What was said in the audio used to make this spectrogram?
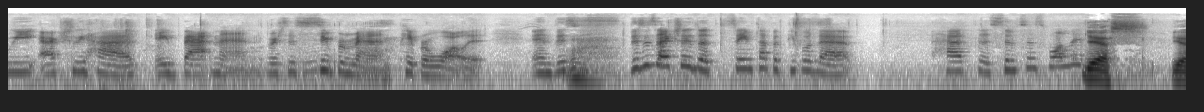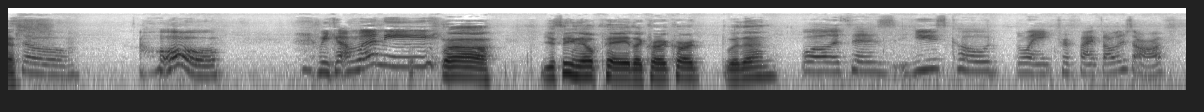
we actually have a Batman versus Superman paper wallet, and this is this is actually the same type of people that had the Simpsons wallet. yes. Yes. So, oh, we got money. Uh, you think they'll pay the credit card with that? Well, it says use code blank for five dollars off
